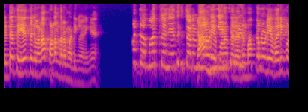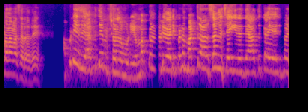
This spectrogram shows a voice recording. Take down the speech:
திட்டத்தை ஏத்துக்கலனா பணம் தர மாட்டீங்களா நீங்க மாற்றாங்க எதுக்கு தரணும்? பணம் மக்களுடைய வரி பணம் தானே சார் அது? அப்படி இது அப்படி சொல்ல முடியும்? மக்களுடைய வரிப்பணம் மற்ற அரசாங்கம் செய்கிறது. அதுக்கு இப்ப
